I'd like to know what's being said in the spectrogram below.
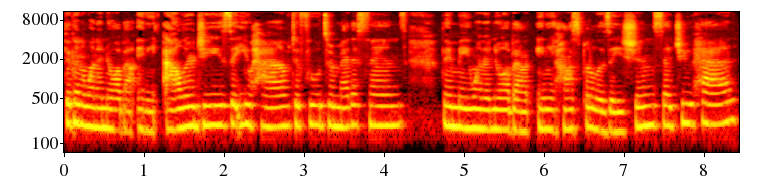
They're going to want to know about any allergies that you have to foods or medicines. They may want to know about any hospitalizations that you've had.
